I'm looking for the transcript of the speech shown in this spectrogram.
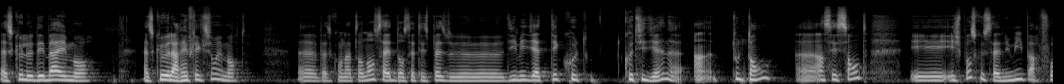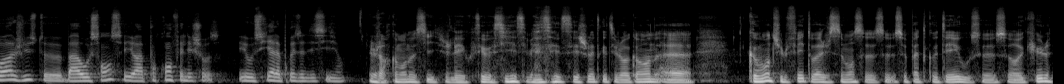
est-ce que le débat est mort? Est-ce que la réflexion est morte? Euh, parce qu'on a tendance à être dans cette espèce d'immédiateté quotidienne, tout le temps, euh, incessante. Et, je pense que ça nuit parfois juste euh, bah, au sens et à pourquoi on fait les choses, et aussi à la prise de décision. Je le recommande aussi, je l'ai écouté aussi, c'est chouette que tu le recommandes. Comment tu le fais, toi, justement, ce, pas de côté ou ce, recul?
